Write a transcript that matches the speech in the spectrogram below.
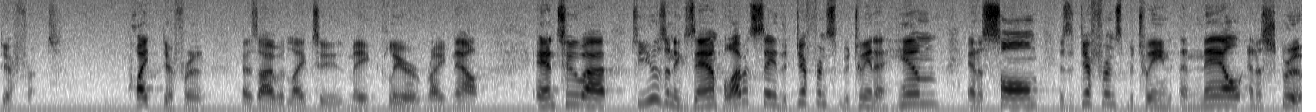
different. Quite different, as I would like to make clear right now. And to, uh, to use an example, I would say the difference between a hymn a is the difference between a nail and a screw.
